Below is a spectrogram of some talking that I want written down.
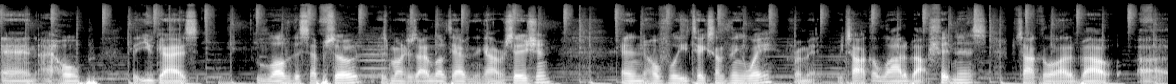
And I hope that you guys love this episode as much as I loved having the conversation. And hopefully, you take something away from it. We talk a lot about fitness, we talk a lot about uh,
